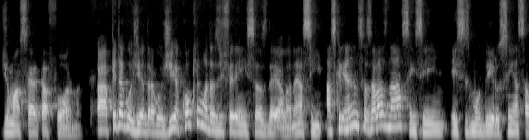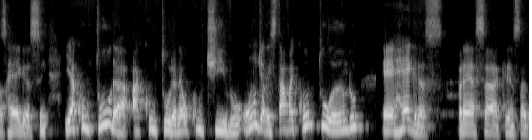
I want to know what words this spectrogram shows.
de uma certa forma a pedagogia e a andragogia, qual que é uma das diferenças dela, né? Assim, as crianças, elas nascem sem esses modelos, sem essas regras, sem... e a cultura, a cultura, né, o cultivo, onde ela está, vai cultuando é, regras para essa criança,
